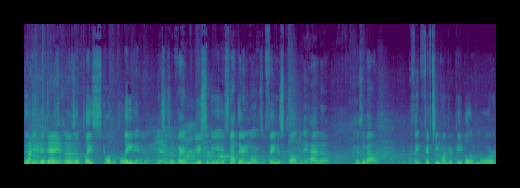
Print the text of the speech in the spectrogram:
back they- in the day it, as was, it was a place called the Palladium, which Yeah. is a very used to be. It's not there anymore. It was a famous club, and they had a. It was about, I think, fifteen hundred people or more,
